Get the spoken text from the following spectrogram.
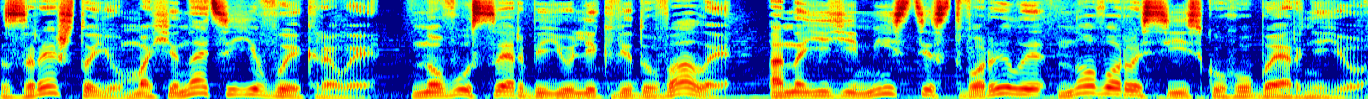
Зрештою, махінації викрили, нову Сербію ліквідували, а на її місці створили новоросійську губернію.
